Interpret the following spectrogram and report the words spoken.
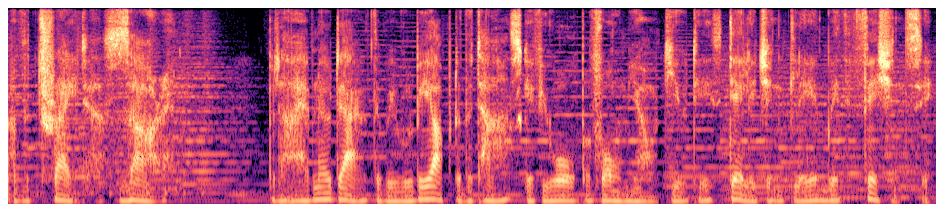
of the traitor Zaarin. But I have no doubt that we will be up to the task if you all perform your duties diligently and with efficiency.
